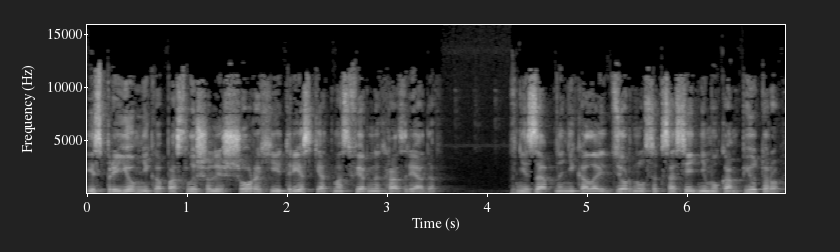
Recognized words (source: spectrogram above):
Из приемника послышались шорохи и трески атмосферных разрядов – Внезапно Николай дернулся к соседнему компьютеру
